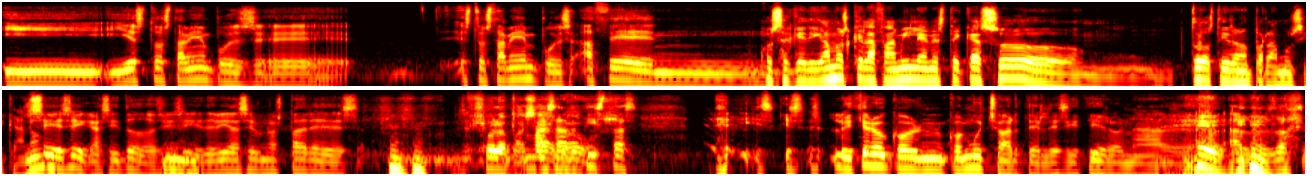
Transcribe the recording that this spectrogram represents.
Y, y estos también, pues, eh, estos también, pues, hacen... O sea que digamos que la familia en este caso mm, todos tiraron por la música, ¿no? Sí, sí, casi todos. Sí, sí, debía ser unos padres Suele pasar, más artistas. Lo hicieron con, con mucho arte, les hicieron a, a- a los dos.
